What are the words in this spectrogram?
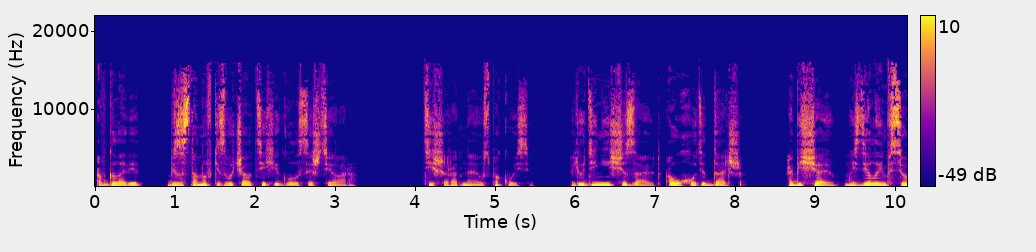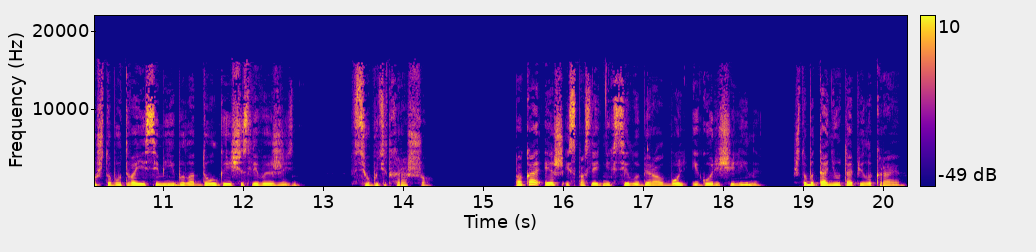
А в голове без остановки звучал тихий голос Эштиара. — Тише, родная, успокойся. Люди не исчезают, а уходят дальше. Обещаю, мы сделаем все, чтобы у твоей семьи была долгая и счастливая жизнь. Все будет хорошо. Пока Эш из последних сил убирал боль и горечь Лины, чтобы та не утопила Краен,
